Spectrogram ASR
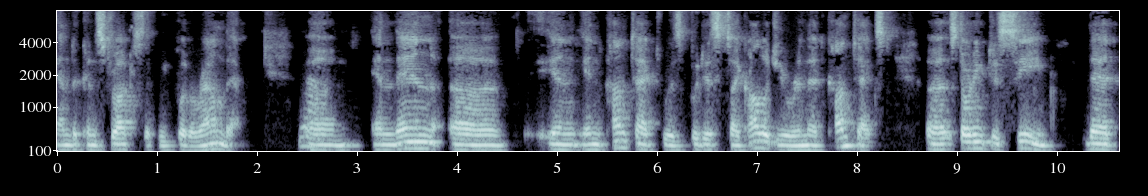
and the constructs that we put around them. Um, and then uh, in in contact with Buddhist psychology or in that context, uh, starting to see that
